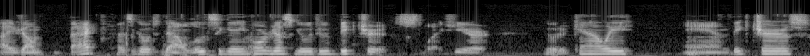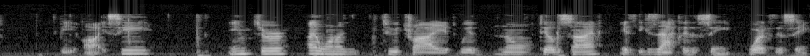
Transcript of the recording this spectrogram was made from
I jump back. Let's go to downloads again or just go to pictures like here. Go to Kali and pictures BIC enter. I wanted to try it with no tilde sign. It's exactly the same works the same.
